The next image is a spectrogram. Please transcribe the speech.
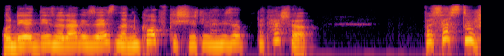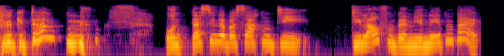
Und die, die ist nur da gesessen, hat den Kopf geschüttelt und gesagt, Natascha, was hast du für Gedanken? Und das sind aber Sachen, die, die laufen bei mir nebenbei.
